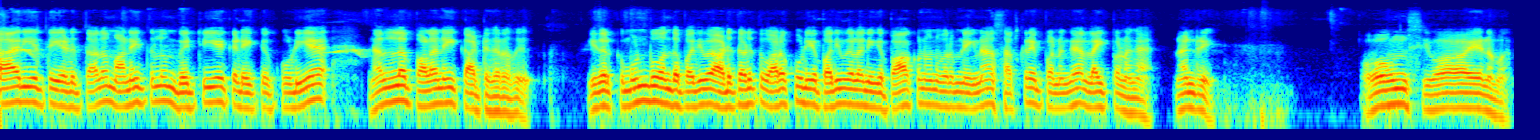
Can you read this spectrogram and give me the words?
காரியத்தை எடுத்தாலும் அனைத்திலும் வெற்றியே கிடைக்கக்கூடிய நல்ல பலனை காட்டுகிறது. இதற்கு முன்பு வந்த பதிவை அடுத்தடுத்து வரக்கூடிய பதிவுகளை நீங்கள் பார்க்கணுன்னு விரும்புனீங்கன்னா சப்ஸ்கிரைப் பண்ணுங்கள் லைக் பண்ணுங்கள் நன்றி. ஓம் சிவாய நமன்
